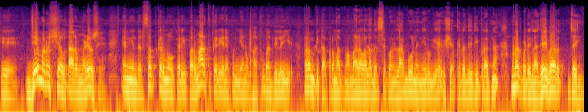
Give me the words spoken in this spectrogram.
કે જે મનુષ્ય અવતાર મળ્યો છે, એની અંદર સત્કર્મો કરી, પરમાર્થ કરી અને પુણ્યનું ભાથું બાંધી લઈએ. પરમપિતા પરમાત્મા મારા વાલા દર્શકોને લાભો અને નિરોગી આપી હૃદયથી પ્રાર્થના. મનોજ પટેલના જય ભારત, જય હિન્દ.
